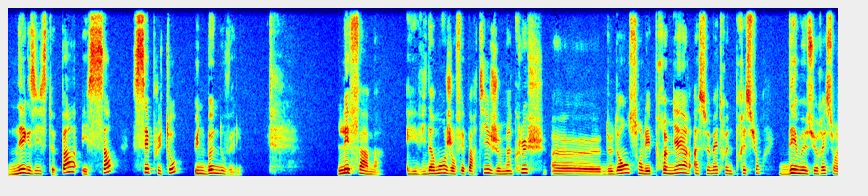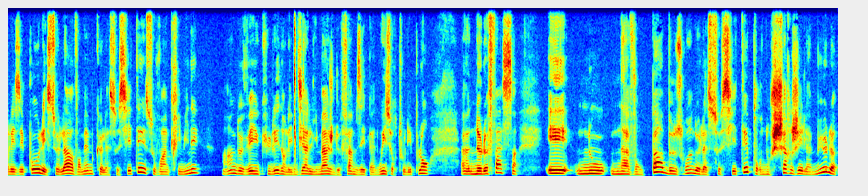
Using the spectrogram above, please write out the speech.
n'existe pas et ça, c'est plutôt une bonne nouvelle. Les femmes évidemment, j'en fais partie, je m'inclus euh, dedans, sont les premières à se mettre une pression démesurée sur les épaules, et cela avant même que la société, souvent incriminée, hein, de véhiculer dans les médias l'image de femmes épanouies sur tous les plans, euh, ne le fasse. Et nous n'avons pas besoin de la société pour nous charger la mule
